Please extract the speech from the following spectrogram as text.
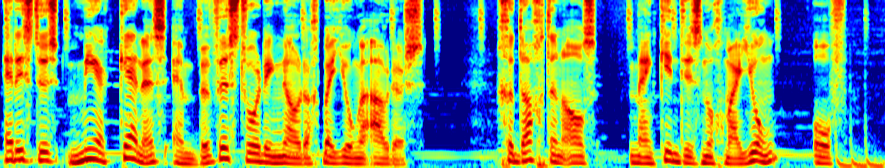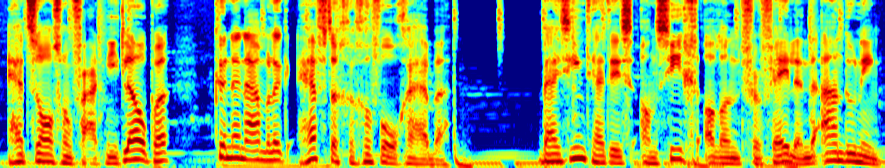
Er is dus meer kennis en bewustwording nodig bij jonge ouders. Gedachten als mijn kind is nog maar jong of Het zal zo'n vaart niet lopen, kunnen namelijk heftige gevolgen hebben. Bijziendheid is aan zich al een vervelende aandoening,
